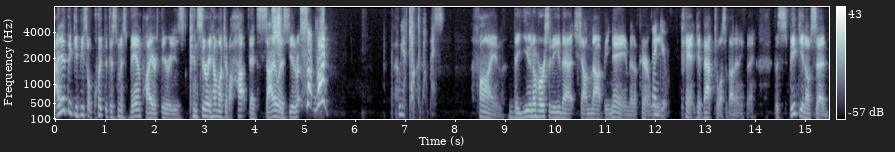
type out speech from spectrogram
I didn't think you'd be so quick to dismiss vampire theories, considering how much of a hotbed Silas you Son, run! We have talked about this. Fine. The university that shall not be named and apparently Thank you. can't get back to us about anything. But speaking of said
